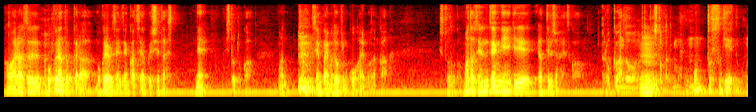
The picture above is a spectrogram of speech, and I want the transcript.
う変わらず僕らの時から僕らより全然活躍してた、ね、人とか、まあ、先輩も同期も後輩もなんか人とかまだ全然現役でやってるじゃないですか。ロックバンドの人たちとかでも、うん、本当すげえと思いま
